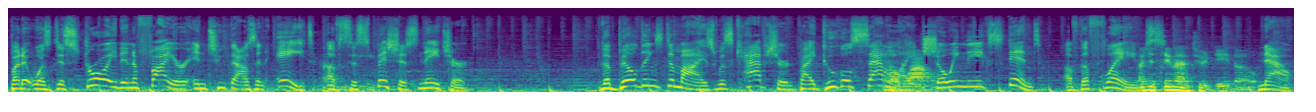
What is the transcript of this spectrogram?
but it was destroyed in a fire in 2008 of suspicious nature. The building's demise was captured by Google's oh, satellite Oh, wow. showing the extent of the flames. I just seen that in 2D though. Now,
